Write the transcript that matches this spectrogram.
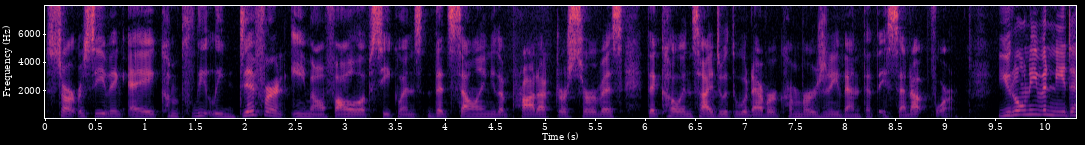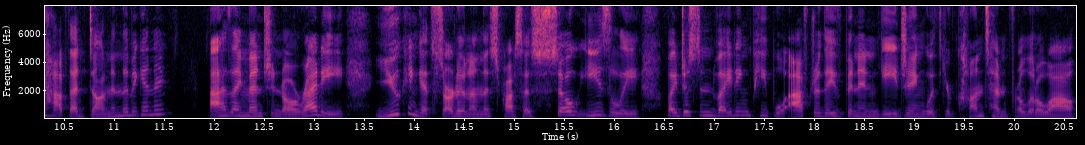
start receiving a completely different email follow up sequence that's selling the product or service that coincides with whatever conversion event that they set up for. You don't even need to have that done in the beginning as I mentioned already, you can get started on this process so easily by just inviting people after they've been engaging with your content for a little while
